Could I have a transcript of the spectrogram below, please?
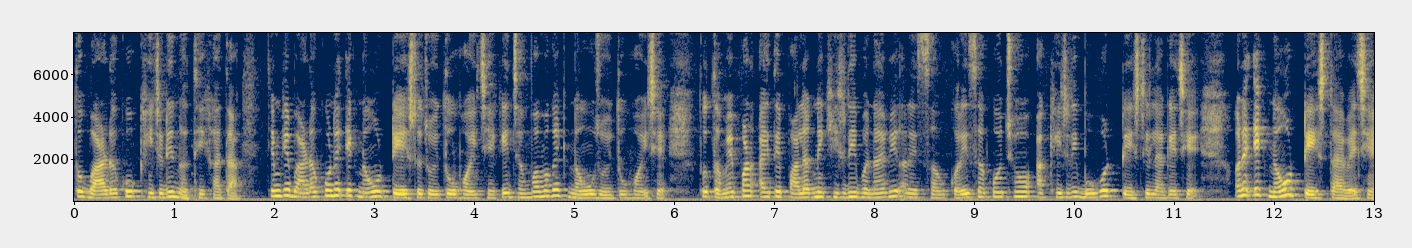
તો બાળકો ખીચડી નથી ખાતા. કેમ કે બાળકોને એક નવો ટેસ્ટ જોઈતો હોય છે કે જમવામાં કંઈક નવું જોઈતું હોય છે. તો તમે પણ આ રીતે પાલકની ખીચડી બનાવી અને સર્વ કરી શકો છો. આ ખીચડી બહુ જ ટેસ્ટી લાગે છે. અને એક નવો ટેસ્ટ આવે છે.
